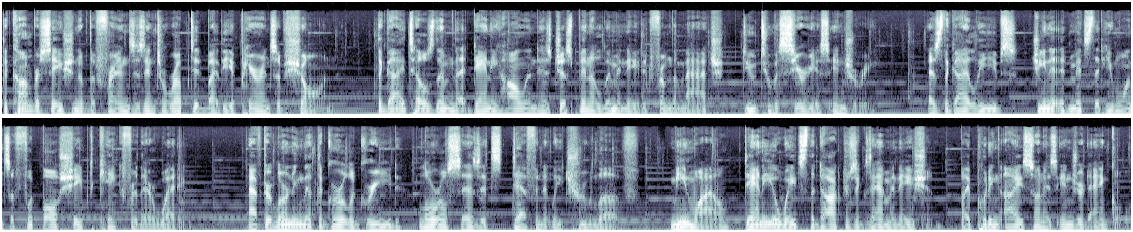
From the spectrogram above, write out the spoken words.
The conversation of the friends is interrupted by the appearance of Sean. The guy tells them that Danny Holland has just been eliminated from the match due to a serious injury. As the guy leaves, Gina admits that he wants a football shaped cake for their wedding. After learning that the girl agreed, Laurel says it's definitely true love. Meanwhile, Danny awaits the doctor's examination by putting ice on his injured ankle.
